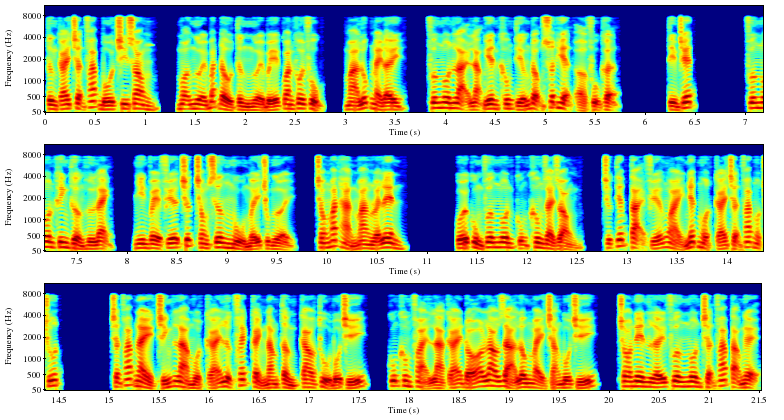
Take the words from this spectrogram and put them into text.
Từng cái trận pháp bố trí xong, mọi người bắt đầu từng người bế quan khôi phục, mà lúc này đây, phương nôn lại lặng yên không tiếng động xuất hiện ở phụ cận. Tìm chết. Phương nôn khinh thường hư lạnh, nhìn về phía trước trong sương mù mấy chục người, trong mắt hàn mang lóe lên. Cuối cùng phương nôn cũng không dài dòng, trực tiếp tại phía ngoài nhất một cái trận pháp một chút trận pháp này chính là một cái lực phách cảnh năm tầng cao thủ bố trí, cũng không phải là cái đó lao giả lông mày trắng bố trí, cho nên lấy phương nôn trận pháp tạo nghệ,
